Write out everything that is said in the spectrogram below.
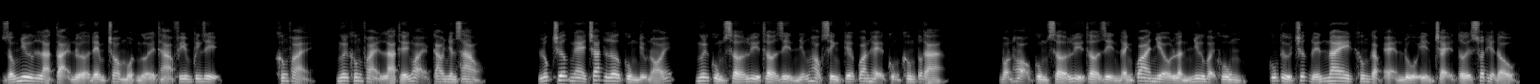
giống như là tại nửa đêm cho một người thả phim kinh dị. Không phải, ngươi không phải là thế ngoại cao nhân sao? Lúc trước nghe chát lơ cùng điệu nói, ngươi cùng sở lì thợ dìn những học sinh kia quan hệ cũng không tốt ta. Bọn họ cùng sở lì thợ dìn đánh qua nhiều lần như vậy khung cũng từ trước đến nay không gặp ẹn đủ ỉn chạy tới xuất hiện đầu.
